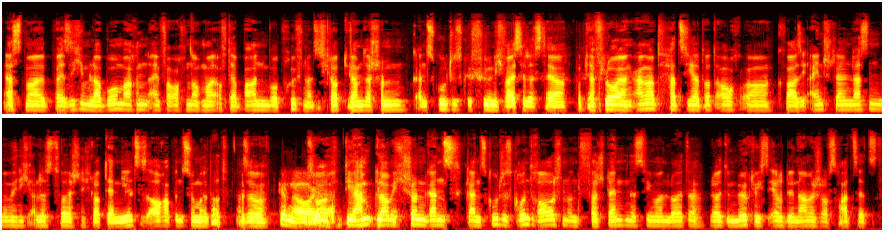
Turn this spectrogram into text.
erstmal bei sich im Labor machen, einfach auch nochmal auf der Bahn überprüfen. Also ich glaube, die haben da schon ein ganz gutes Gefühl. Ich weiß ja, dass der, ich der Florian Angert hat sich ja dort auch äh, quasi einstellen lassen, wenn mich nicht alles täuscht. Ich glaube, der Nils ist auch ab und zu mal dort. Also genau, so, ja. die haben, glaube ich, schon ganz, ganz gutes Grundrauschen und Verständnis, wie man Leute, Leute möglichst aerodynamisch aufs Rad setzt.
